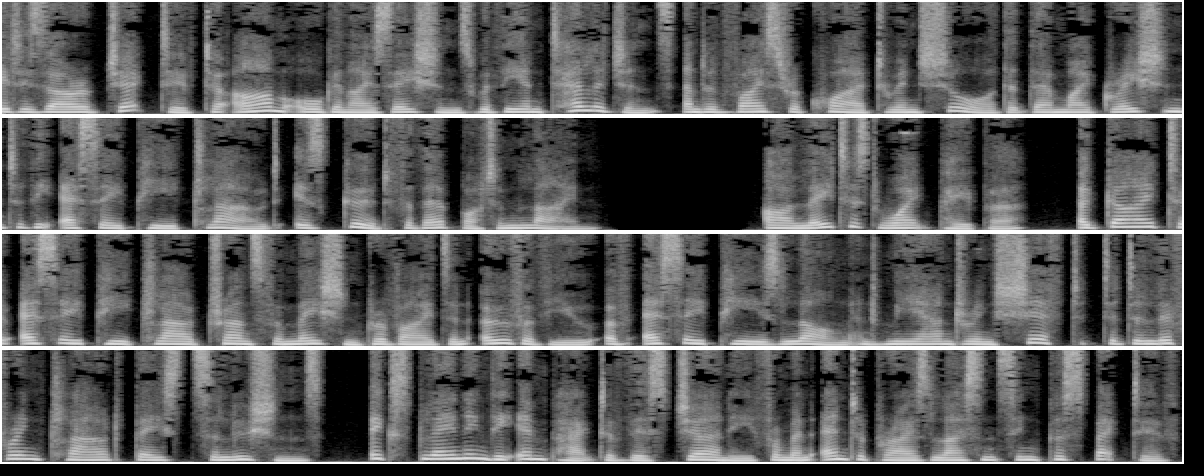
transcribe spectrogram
it is our objective to arm organizations with the intelligence and advice required to ensure that their migration to the SAP cloud is good for their bottom line. Our latest white paper, A Guide to SAP Cloud Transformation, provides an overview of SAP's long and meandering shift to delivering cloud based solutions, explaining the impact of this journey from an enterprise licensing perspective.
